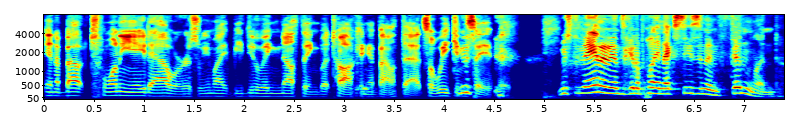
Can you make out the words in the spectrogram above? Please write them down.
In about 28 hours we might be doing nothing but talking about that so we can You- save it. Justus Annunen's going to play next season in Finland.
